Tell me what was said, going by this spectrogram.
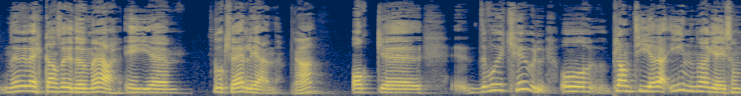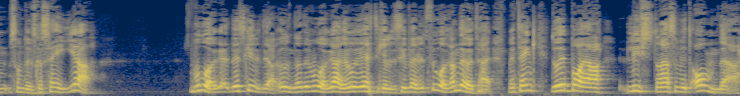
nu i veckan så är du med i eh, God kväll igen. Ja. Och eh, det vore kul att plantera in några grejer som, som du ska säga. Våga, det skulle jag undra du vågar. Det vore jättekul. Det ser väldigt frågande ut här. Men tänk, då är det bara lyssnarna som vet om det.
